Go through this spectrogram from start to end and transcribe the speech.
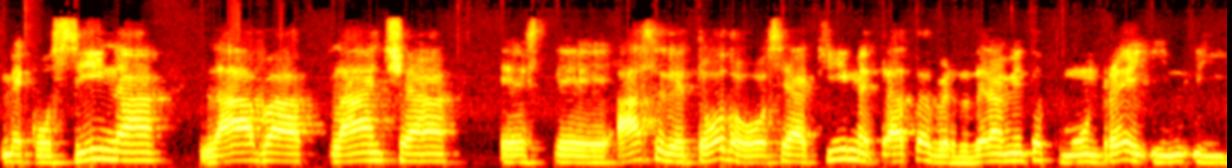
me cocina, lava, plancha, este, hace de todo, o sea, aquí me trata verdaderamente como un rey y,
